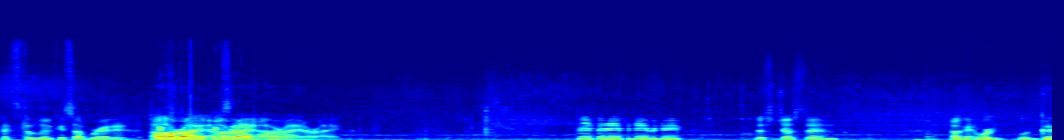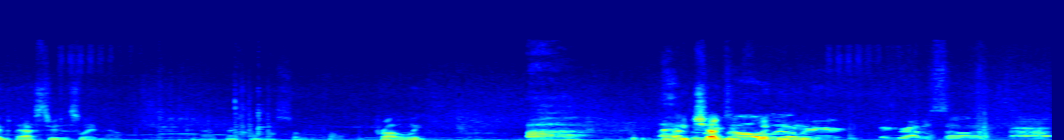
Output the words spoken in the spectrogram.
That's the Lucas upgraded. All right, XL all right, model. all right, all right. Beep, beep, beep, beep, beep. This just in. Okay, we're we're good to pass through this way now. Did I drink all my soda pop? Probably. Have You chugged them all the way quickly, dude. grab a soda. Ah.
